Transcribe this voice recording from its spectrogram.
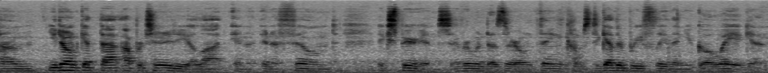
Um, you don't get that opportunity a lot in a, in a filmed experience. Everyone does their own thing, comes together briefly, then you go away again.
